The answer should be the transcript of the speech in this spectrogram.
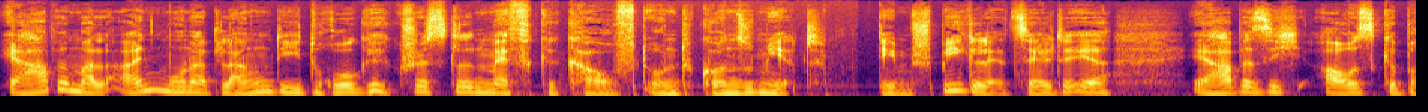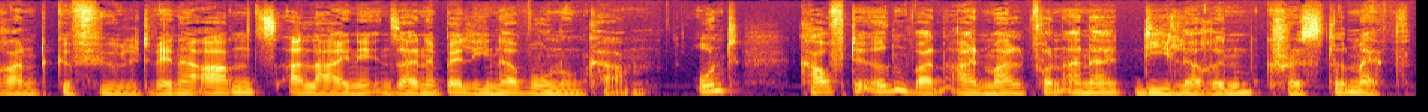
er habe mal einen Monat lang die Droge Crystal Meth gekauft und konsumiert. Dem Spiegel erzählte er, er habe sich ausgebrannt gefühlt, wenn er abends alleine in seine Berliner Wohnung kam und kaufte irgendwann einmal von einer Dealerin Crystal Meth.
